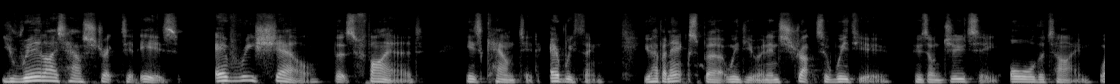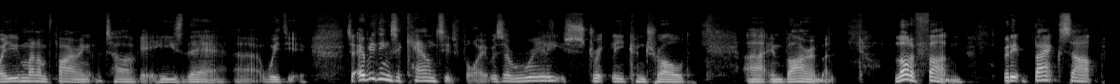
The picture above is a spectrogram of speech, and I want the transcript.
you realize how strict it is. Every shell that's fired is counted, everything. You have an expert with you, an instructor with you who's on duty all the time. Well, even when I'm firing at the target, he's there uh, with you. So everything's accounted for. It was a really strictly controlled uh, environment. A lot of fun, but it backs up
